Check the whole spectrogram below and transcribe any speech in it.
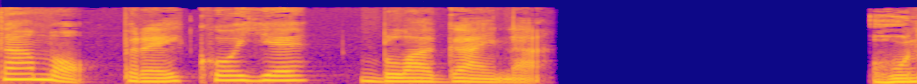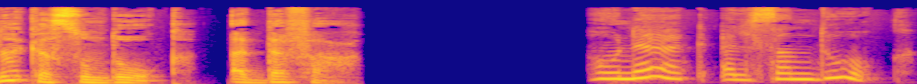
tamo preko je blagajna هناك الصندوق الدفع. هناك الصندوق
